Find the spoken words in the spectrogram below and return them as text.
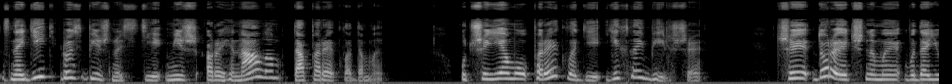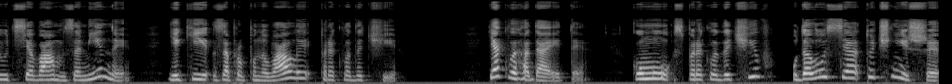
Знайдіть розбіжності між оригіналом та перекладами. У чиєму перекладі їх найбільше? Чи доречними видаються вам заміни, які запропонували перекладачі? Як ви гадаєте, кому з перекладачів удалося точніше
